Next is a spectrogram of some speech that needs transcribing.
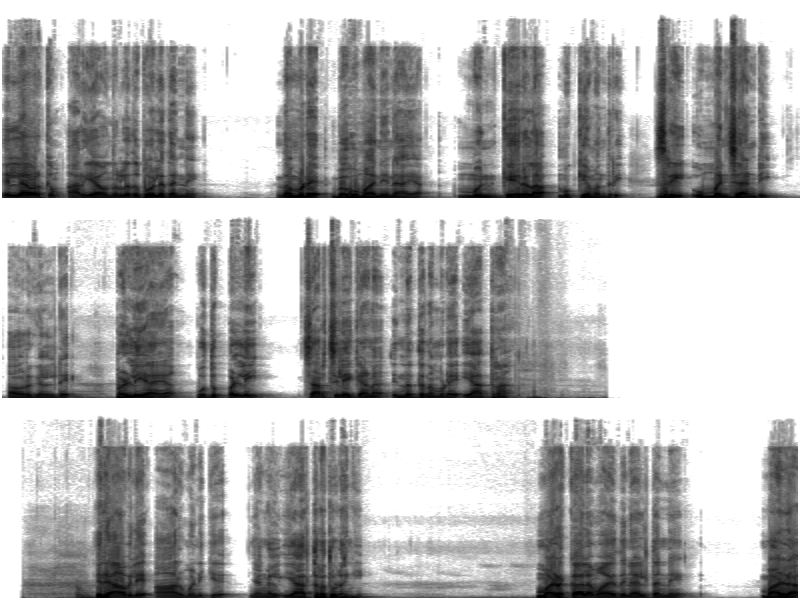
എല്ലാവർക്കും അറിയാവുന്നുള്ളത് പോലെ തന്നെ നമ്മുടെ ബഹുമാന്യനായ മുൻ കേരള മുഖ്യമന്ത്രി ശ്രീ ഉമ്മൻചാണ്ടി അവറുകളുടെ പള്ളിയായ പുതുപ്പള്ളി ചർച്ചിലേക്കാണ് ഇന്നത്തെ നമ്മുടെ യാത്ര. രാവിലെ ആറു മണിക്ക് ഞങ്ങൾ യാത്ര തുടങ്ങി. മഴക്കാലമായതിനാൽ തന്നെ മഴ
